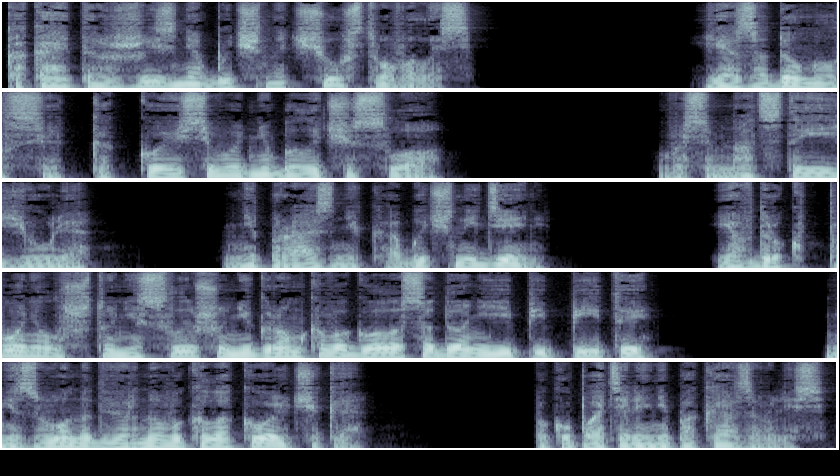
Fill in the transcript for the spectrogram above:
какая-то жизнь обычно чувствовалась. Я задумался, какое сегодня было число. 18 июля. Не праздник, обычный день. Я вдруг понял, что не слышу ни громкого голоса Доньи Пипиты, ни звона дверного колокольчика. Покупатели не показывались.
